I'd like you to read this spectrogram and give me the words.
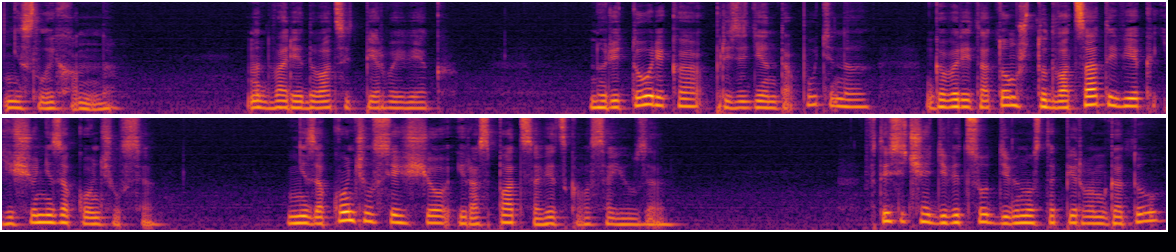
Неслыханно. На дворе 21 век. Но риторика президента Путина – говорит о том, что 20 век еще не закончился. не закончился еще и распад Советского Союза. В 1991 году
